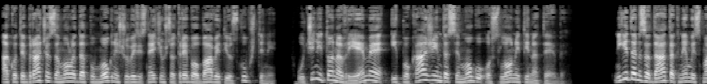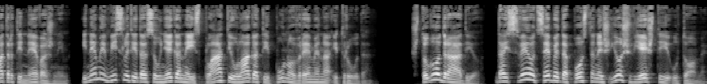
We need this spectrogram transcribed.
Ako te braća zamole da pomogneš u vezi s nečim što treba obaviti u skupštini, učini to na vrijeme i pokaži im da se mogu osloniti na tebe. Nijedan zadatak nemoj smatrati nevažnim i nemoj misliti da se u njega ne isplati ulagati puno vremena i truda. Što god radio, daj sve od sebe da postaneš još vještiji u tome.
